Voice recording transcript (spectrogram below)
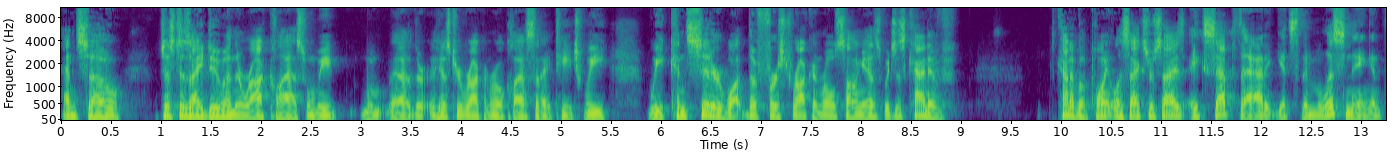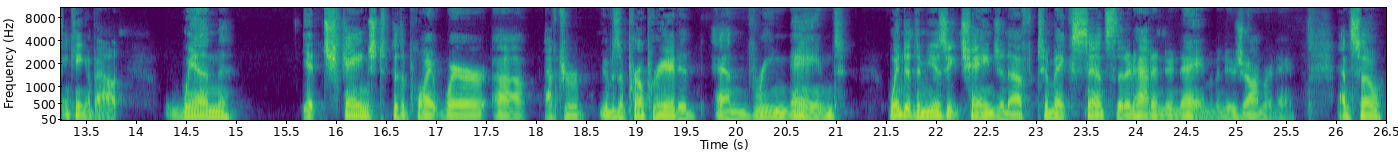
And so just as I do in the rock class when we when, uh, the history of rock and roll class that I teach, we we consider what the first rock and roll song is, which is kind of kind of a pointless exercise, except that it gets them listening and thinking about when it changed to the point where uh, after it was appropriated and renamed, when did the music change enough to make sense that it had a new name, a new genre name? And so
